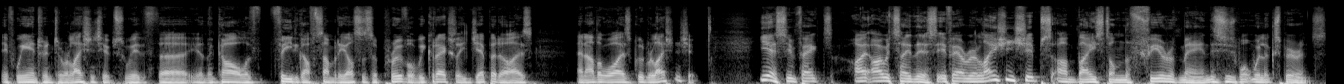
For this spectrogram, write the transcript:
If we enter into relationships with uh, you know, the goal of feeding off somebody else's approval, we could actually jeopardize an otherwise good relationship. Yes, in fact, I, I would say this. If our relationships are based on the fear of man, this is what we'll experience.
